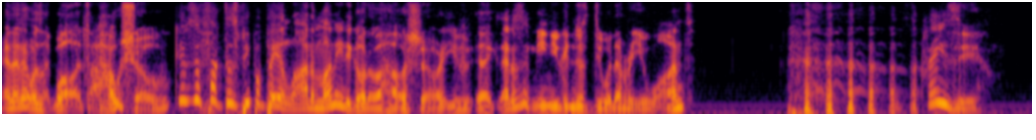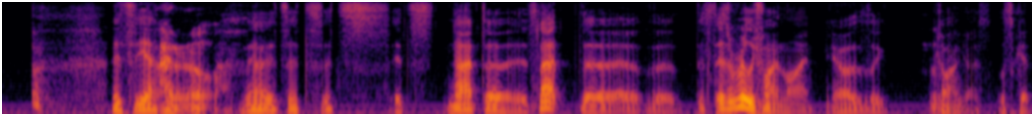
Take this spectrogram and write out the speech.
and then it was like, well, it's a house show. Who gives a fuck? Those people pay a lot of money to go to a house show. Are you like, that doesn't mean you can just do whatever you want. It's crazy. It's yeah, I don't know. yeah. It's it's it's it's not uh, it's not the uh, the it's, it's a really fine line. You know, it's like come on guys, let's get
